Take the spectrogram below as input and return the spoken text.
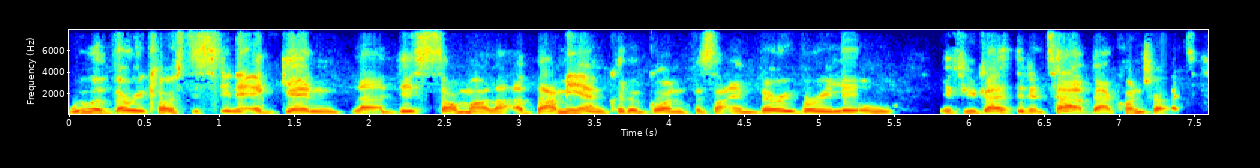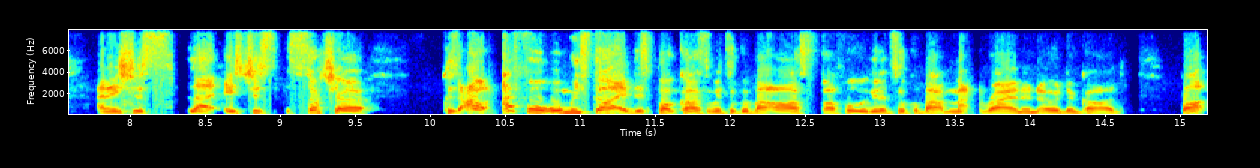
we were very close to seeing it again like this summer. Like Aubameyang could have gone for something very very little if you guys didn't tie up that contract. And it's just like it's just such a because I, I thought when we started this podcast and we talk about Arsenal, I thought we were going to talk about Mat Ryan and Odegaard, but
